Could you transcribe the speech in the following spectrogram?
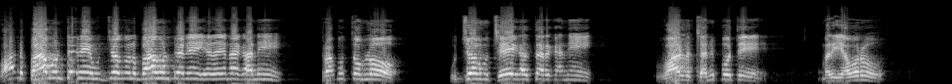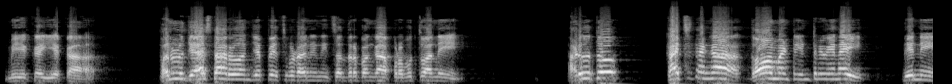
వాళ్ళు బాగుంటేనే ఉద్యోగులు బాగుంటేనే ఏదైనా కానీ ప్రభుత్వంలో ఉద్యోగం చేయగలుగుతారు కానీ వాళ్ళు చనిపోతే మరి ఎవరు మీ యొక్క ఈ యొక్క పనులు చేస్తారు అని చెప్పేసి కూడా నేను ఈ సందర్భంగా ప్రభుత్వాన్ని అడుగుతూ ఖచ్చితంగా గవర్నమెంట్ ఇంటర్వ్యూనై దీన్ని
